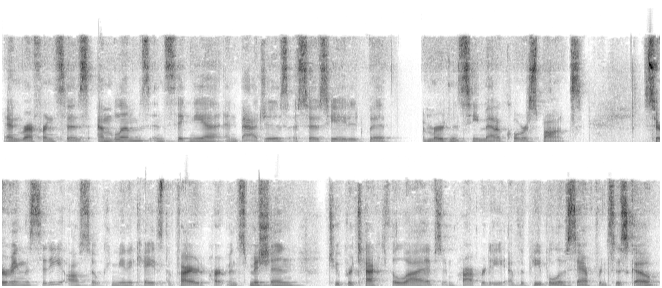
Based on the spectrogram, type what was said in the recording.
and references emblems, insignia, and badges associated with emergency medical response. Serving the city also communicates the fire department's mission to protect the lives and property of the people of San Francisco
